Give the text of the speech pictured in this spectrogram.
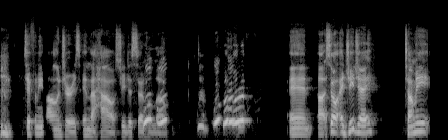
Tiffany Ollinger is in the house. She just said Whoop, hello. Whoop, whoop. And uh, so, uh, GJ, tell me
